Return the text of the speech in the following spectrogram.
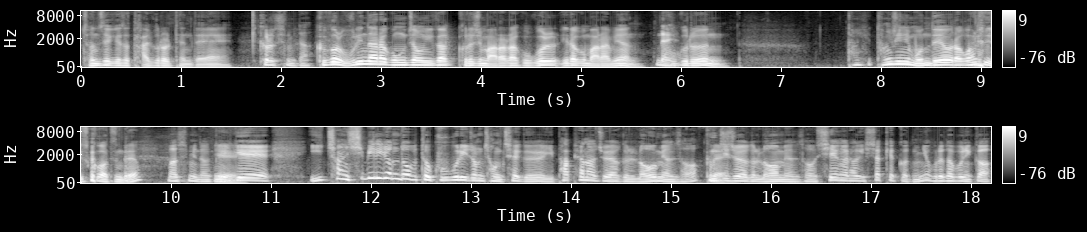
전 세계에서 다 그럴 텐데 그렇습니다. 그걸 우리나라 공정위가 그러지 말아라 구글이라고 말하면 네. 구글은 당, 당신이 뭔데요라고 할 수 있을 것 같은데요. 맞습니다. 그러니까 예. 이게 2011년도부터 구글이 좀 정책을 이 파편화 조약을 넣으면서 금지 네. 조약을 넣으면서 시행을 하기 시작했거든요. 그러다 보니까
